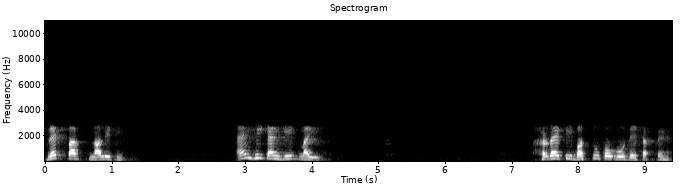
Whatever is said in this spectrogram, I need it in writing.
great personality and he can give my हृदय की वस्तु को वो दे सकते हैं।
